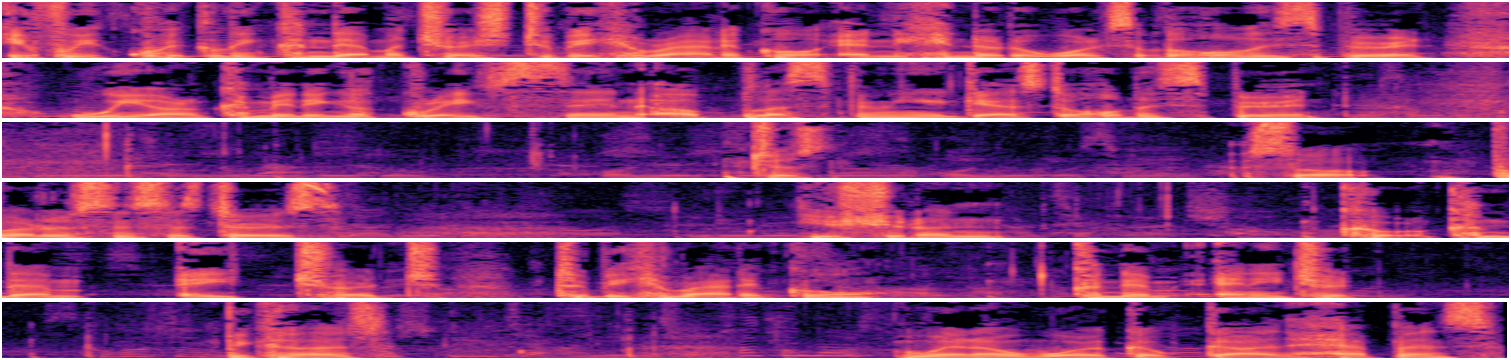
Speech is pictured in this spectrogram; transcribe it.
if we quickly condemn a church to be heretical and hinder the works of the Holy Spirit, we are committing a grave sin of blaspheming against the Holy Spirit. just so, brothers and sisters, you shouldn't co- condemn a church to be heretical, condemn any church, because when a work of God happens,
